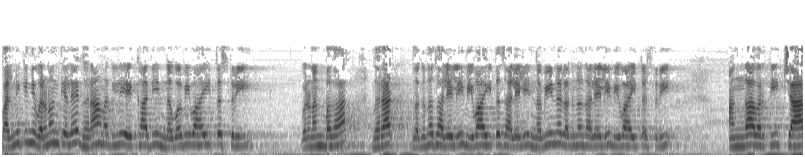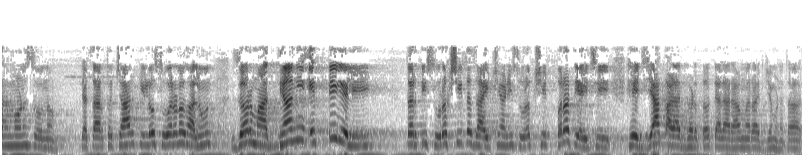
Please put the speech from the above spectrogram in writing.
वाल्मिकींनी वर्णन केलंय घरामधली एखादी नवविवाहित स्त्री वर्णन बघा. घरात लग्न झालेली विवाहित झालेली नवीन लग्न झालेली विवाहित स्त्री अंगावरती चार मण सोनं. त्याचा अर्थ चार किलो सुवर्ण घालून जर माध्यानी एकटी गेली तर ती सुरक्षित जायची आणि सुरक्षित परत यायची. हे ज्या काळात घडतं त्याला रामराज्य म्हणतात.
